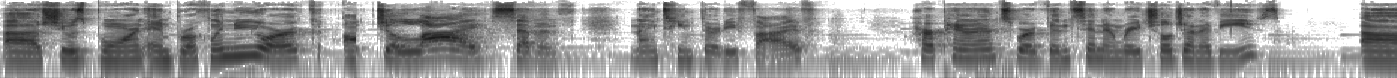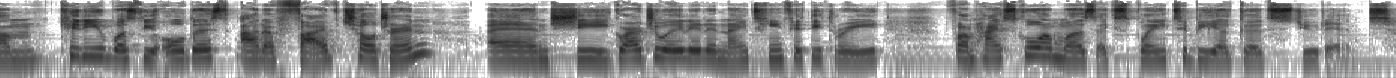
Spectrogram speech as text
Uh, she was born in Brooklyn, New York on July 7th, 1935. Her parents were Vincent and Rachel Genovese. Um, Kitty was the oldest out of five children, and she graduated in 1953 from high school and was explained to be a good student.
